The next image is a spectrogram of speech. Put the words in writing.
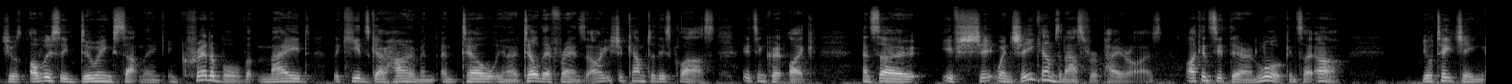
she was obviously doing something incredible that made the kids go home and, and tell you know tell their friends oh you should come to this class it's incredible like and so if she when she comes and asks for a pay rise i can sit there and look and say oh you're teaching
